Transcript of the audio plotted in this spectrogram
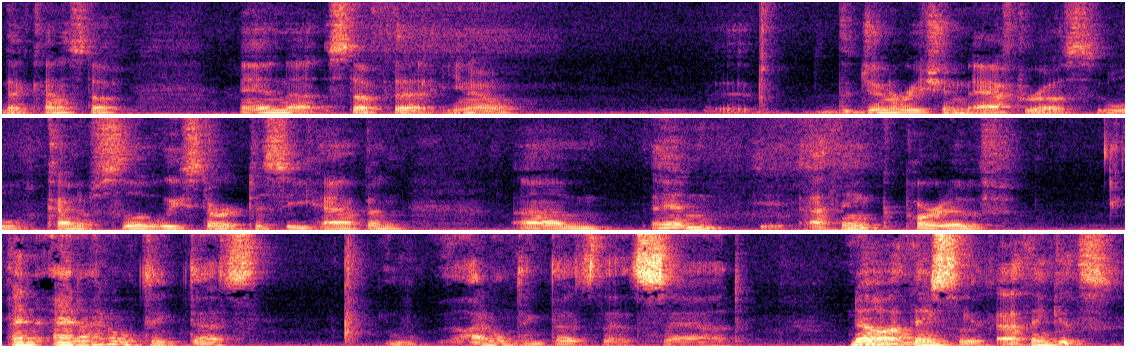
that kind of stuff. And uh, stuff that, you know, uh, the generation after us will kind of slowly start to see happen. Um, and I think part of And and I don't think that's, I don't think that's that sad. No, I think I think it's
